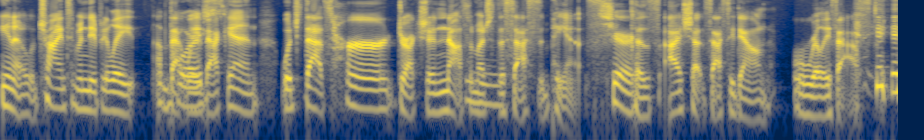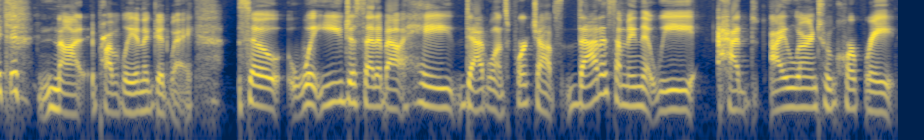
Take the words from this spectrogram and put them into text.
you know, trying to manipulate Of that way back in, which that's her direction, not so much the sassy pants. Mm-hmm. Sure. Because I shut sassy down really fast, not probably in a good way. So, what you just said about, hey, dad wants pork chops, that is something that we had, I learned to incorporate.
